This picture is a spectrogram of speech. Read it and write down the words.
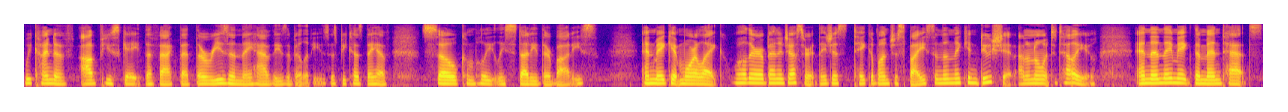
we kind of obfuscate the fact that the reason they have these abilities is because they have so completely studied their bodies and make it more like, well, they're a Bene Gesserit. They just take a bunch of spice and then they can do shit. I don't know what to tell you. And then they make the mentats.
